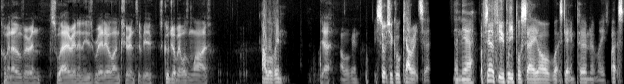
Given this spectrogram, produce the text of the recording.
coming over and swearing in his Radio Lancashire interview. It's a good job it wasn't live. I love him. Yeah, I love him. He's such a good character. And yeah, I've seen a few people say, "Oh, let's get him permanently." Let's.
